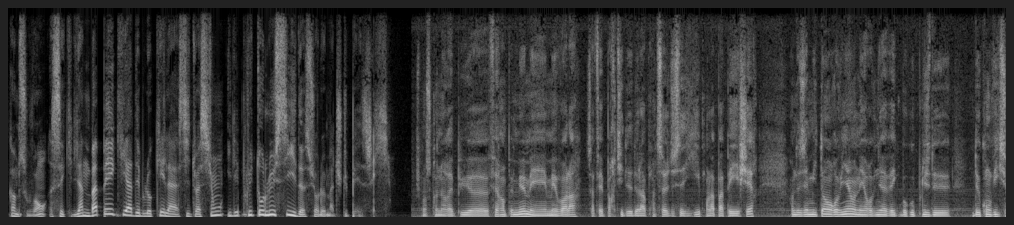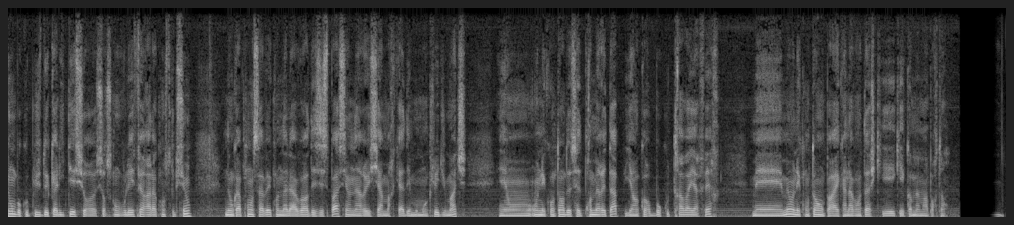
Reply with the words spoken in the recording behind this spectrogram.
Comme souvent, c'est Kylian Mbappé qui a débloqué la situation. Il est plutôt lucide sur le match du PSG. Je pense qu'on aurait pu euh, faire un peu mieux, mais, mais voilà, ça fait partie de, de l'apprentissage de cette équipe. On l'a pas payé cher. En deuxième mi-temps, on revient, on est revenu avec beaucoup plus de, de conviction, beaucoup plus de qualité sur, sur ce qu'on voulait faire à la construction. Donc après, on savait qu'on allait avoir des espaces et on a réussi à marquer à des moments clés du match. Et on, on est content de cette première étape. Il y a encore beaucoup de travail à faire, mais, mais on est content. On part avec un avantage qui est, qui est quand même important.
